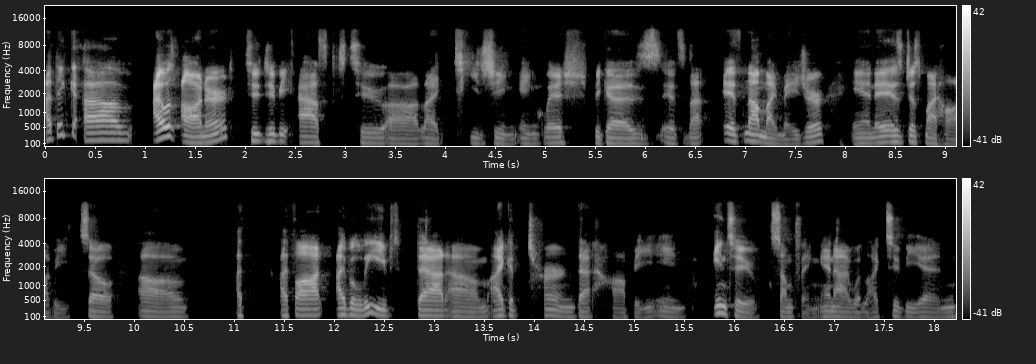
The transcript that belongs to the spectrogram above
I think um, I was honored to to be asked to uh, like teaching English because it's not it's not my major and it is just my hobby. So um, I I thought I believed that um, I could turn that hobby in into something, and I would like to be an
